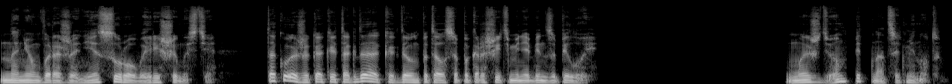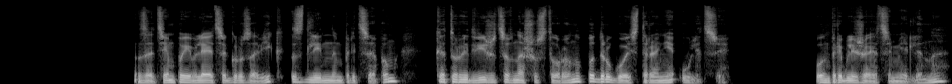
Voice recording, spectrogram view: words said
На нем выражение суровой решимости, такое же, как и тогда, когда он пытался покрошить меня бензопилой. Мы ждем 15 минут. Затем появляется грузовик с длинным прицепом, который движется в нашу сторону по другой стороне улицы. Он приближается медленно.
